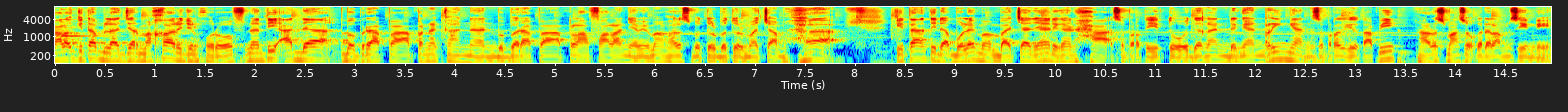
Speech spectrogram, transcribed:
kalau kita belajar makharijul huruf nanti ada beberapa penekanan, beberapa pelafalan yang memang harus betul-betul macam ha. Kita tidak boleh membacanya dengan ha seperti itu, dengan dengan ringan seperti itu, tapi harus masuk ke dalam sini.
